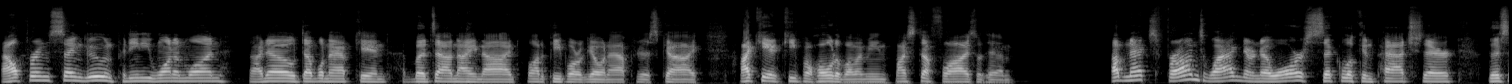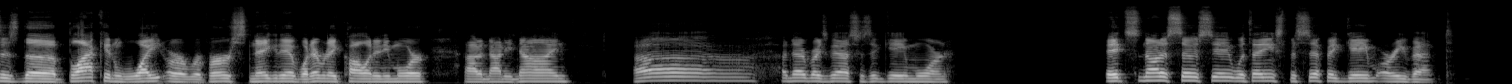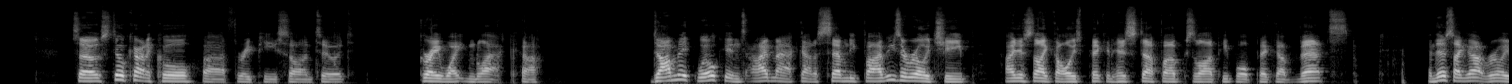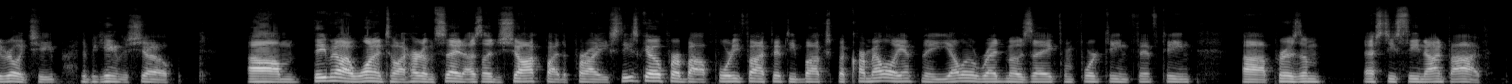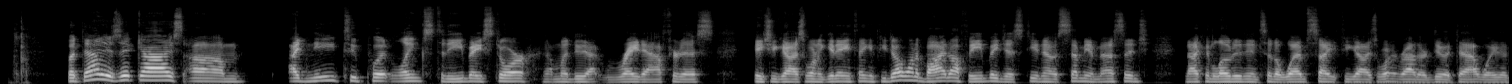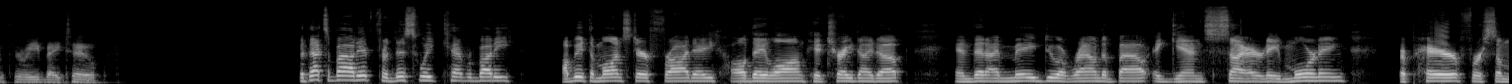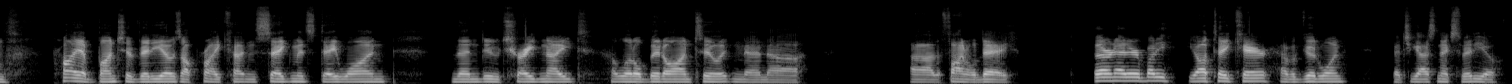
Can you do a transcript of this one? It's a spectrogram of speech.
Alperen Sengun Panini one and one. I know, double napkin, but it's out 99. A lot of people are going after this guy. I can't keep a hold of him. I mean, my stuff flies with him. Up next, Franz Wagner Noir, sick looking patch there. This is the black and white or reverse negative, whatever they call it anymore, out of 99. Uh, and everybody's gonna ask, is it game worn? It's not associated with any specific game or event. So still kind of cool. Uh, three piece onto it. Gray, white, and black. Huh? Dominique Wilkins iMac got a 75. These are really cheap. I just like always picking his stuff up because a lot of people pick up vets. And this I got really, really cheap at the beginning of the show. Um, even though I wanted to, I heard him say it. I was like shocked by the price. These go for about 45, 50 bucks, but Carmelo Anthony yellow red mosaic from 1415 uh, Prizm SGC 95. But that is it, guys. Um, I need to put links to the eBay store. I'm going to do that right after this in case you guys want to get anything. If you don't want to buy it off eBay, just, you know, send me a message and I can load it into the website if you guys would rather do it that way than through eBay too. But that's about it for this week, everybody. I'll be at the Monster Friday all day long, hit trade night up, and then I may do a roundabout again Saturday morning. Prepare for some probably a bunch of videos. I'll probably cut in segments day one, then do trade night a little bit onto it, and then uh, uh, the final day. Other than that, everybody, y'all take care. Have a good one. Catch you guys next video.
